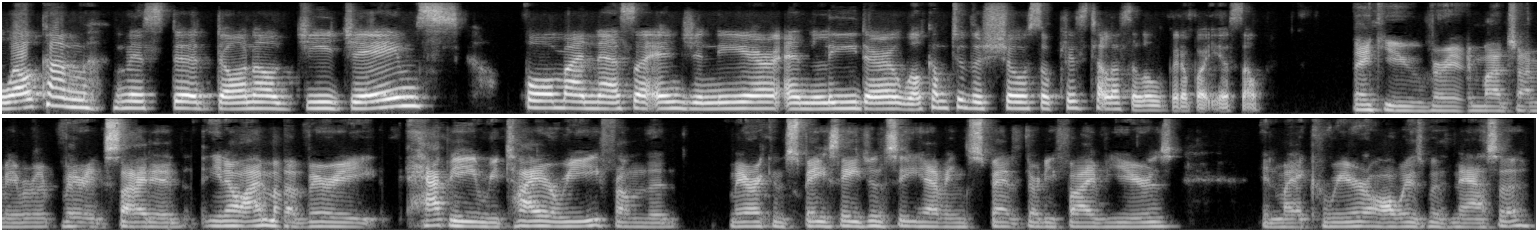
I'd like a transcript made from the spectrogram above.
Welcome, Mr. Donald G. James, former NASA engineer and leader. Welcome to the show. So please tell us a little bit about yourself. Thank you very much. I'm very excited. You know, I'm a very happy retiree from the American Space Agency, having spent 35 years in my career, always with NASA.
